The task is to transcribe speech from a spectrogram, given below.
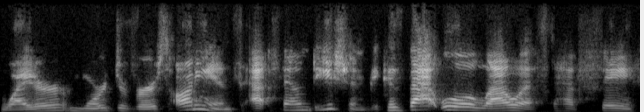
wider, more diverse audience at Foundation because that will allow us to have faith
